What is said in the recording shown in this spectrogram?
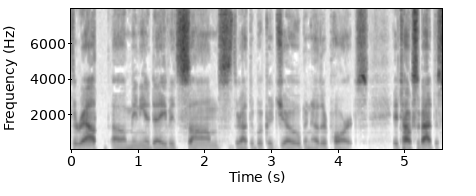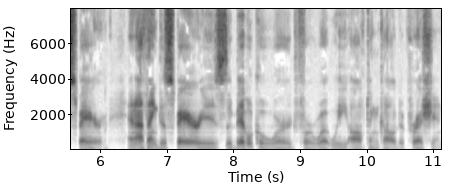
Throughout uh, many of David's Psalms, throughout the book of Job and other parts, it talks about despair. And I think despair is the biblical word for what we often call depression.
